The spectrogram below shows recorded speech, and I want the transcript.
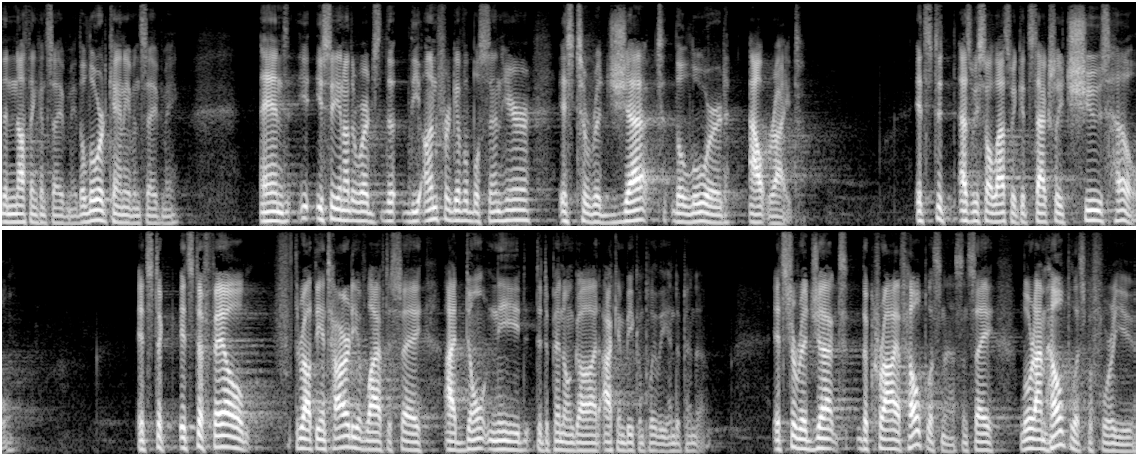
then nothing can save me. The Lord can't even save me. And you, see, in other words, the, the unforgivable sin here is to reject the Lord outright. It's to, as we saw last week, it's to actually choose hell. It's to, it's to fail throughout the entirety of life to say, I don't need to depend on God, I can be completely independent. It's to reject the cry of helplessness and say, Lord, I'm helpless before you.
